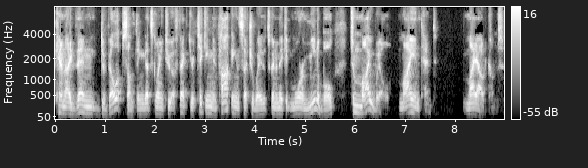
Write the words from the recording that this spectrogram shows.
can I then develop something that's going to affect your ticking and talking in such a way that's going to make it more amenable to my will, my intent, my outcomes?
